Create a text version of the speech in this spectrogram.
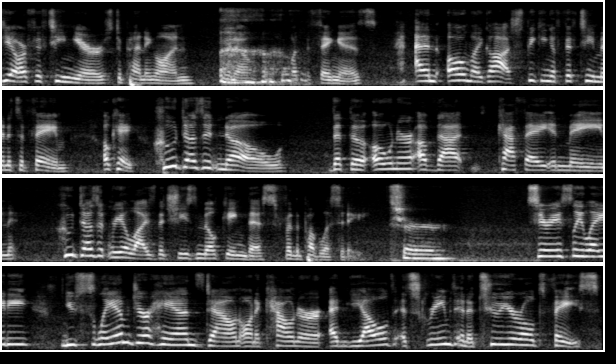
Yeah, or 15 years, depending on, you know, what the thing is. And oh my gosh, speaking of 15 minutes of fame, okay, who doesn't know that the owner of that cafe in Maine, who doesn't realize that she's milking this for the publicity? Sure. Seriously, lady, you slammed your hands down on a counter and yelled and screamed in a two year old's face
